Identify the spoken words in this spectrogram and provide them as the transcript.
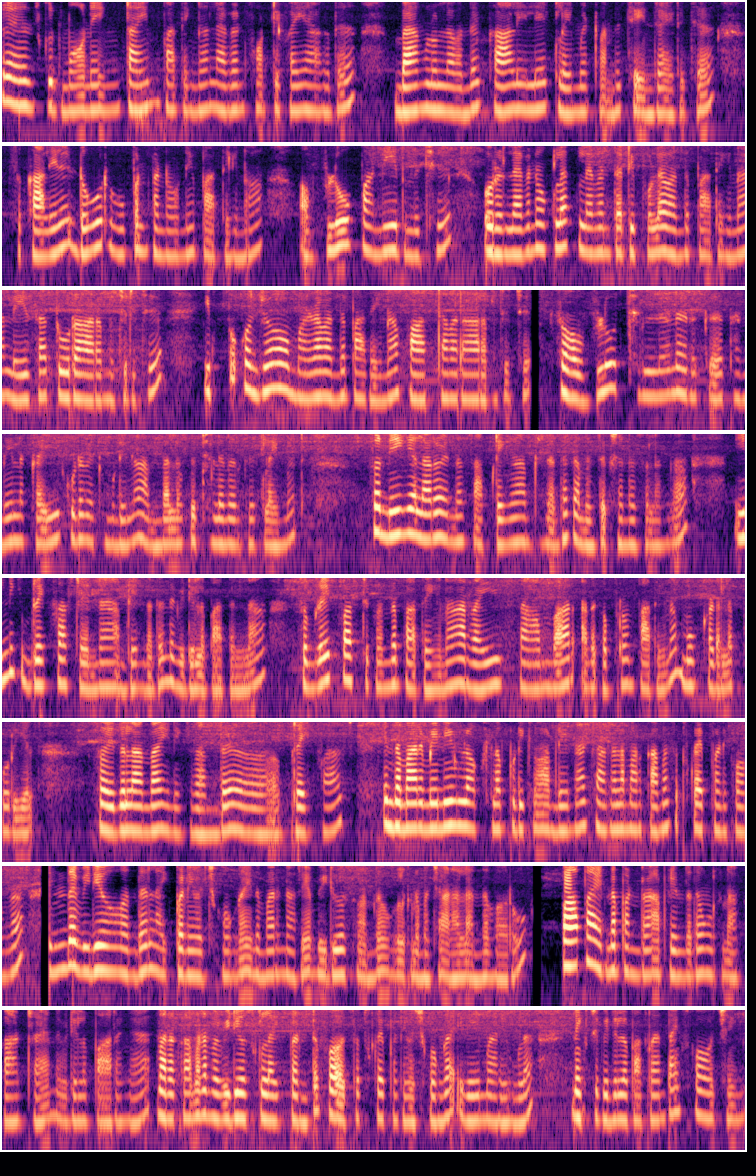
Friends good morning time பார்த்தீங்கன்னா eleven forty five ஆகுது. பெங்களூரில் வந்து காலையிலே கிளைமேட் வந்து சேஞ்ச் ஆகிடுச்சு ஸோ காலையில் டோர் ஓப்பன் பண்ண உடனே பார்த்தீங்கன்னா அவ்வளோ பனி இருந்துச்சு. ஒரு eleven o'clock eleven thirty போல் வந்து பார்த்தீங்கன்னா லேசாக தூர ஆரம்பிச்சிடுச்சு. இப்போ கொஞ்சம் மழை வந்து பார்த்திங்கன்னா ஃபாஸ்ட்டாக வர ஆரம்பிச்சிச்சு. ஸோ அவ்வளோ சில்லுன்னு இருக்குது தண்ணியில் கை கூட வைக்க முடியல. அந்த அளவுக்கு சில்லுன்னு இருக்குது கிளைமேட் ஸோ நீங்கள் எல்லோரும் என்ன சாப்பிட்டீங்க அப்படின்றத கமெண்ட் செக்ஷனில் சொல்லுங்கள் இன்றைக்கி பிரேக்ஃபாஸ்ட் என்ன அப்படின்றத இந்த வீடியோவில் பார்த்துடலாம். ஸோ பிரேக்ஃபாஸ்ட்டுக்கு வந்து பார்த்தீங்கன்னா ரைஸ் சாம்பார் அதுக்கப்புறம் பார்த்தீங்கன்னா மூக்கடலை பொரியல். ஸோ இதெல்லாம் தான் இன்றைக்கி வந்து uh, பிரேக்ஃபாஸ்ட் இந்த மாதிரி மினி விலாக்ஸ்லாம் பிடிக்கும் அப்படின்னா சேனலை மறக்காமல் சப்ஸ்கிரைப் பண்ணிக்கோங்க. இந்த வீடியோவை வந்து லைக் பண்ணி வச்சுக்கோங்க. இந்த மாதிரி நிறைய வீடியோஸ் வந்து உங்களுக்கு நம்ம சேனலில் வரும். பாப்பா என்ன பண்ணுறேன் அப்படின்றத உங்களுக்கு நான் காட்டுறேன். இந்த வீடியோவில் பாருங்கள் மறக்காமல் நம்ம வீடியோஸ்க்கு லைக் பண்ணிட்டு சப்ஸ்கிரைப் பண்ணி வச்சுக்கோங்க. இதே மாதிரி உங்களை நெக்ஸ்ட் வீடியோவில் பார்க்குறேன் தேங்க்ஸ் ஃபார் வாட்சிங்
